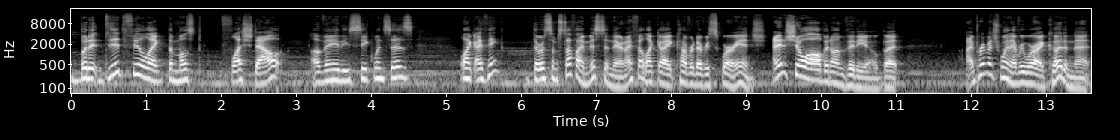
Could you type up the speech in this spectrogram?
but it did feel like the most fleshed out of any of these sequences. Like, I think there was some stuff I missed in there, and I felt like I covered every square inch. I didn't show all of it on video, but I pretty much went everywhere I could in that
